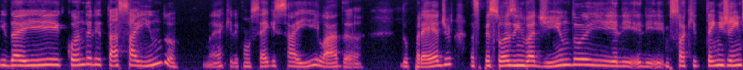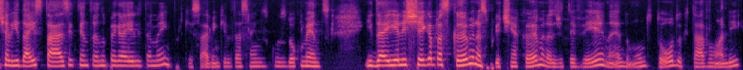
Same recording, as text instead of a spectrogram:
e daí, quando ele está saindo, né, que ele consegue sair lá da, do prédio, as pessoas invadindo e ele, ele. Só que tem gente ali da Stasi tentando pegar ele também, porque sabem que ele está saindo com os documentos. E daí ele chega para as câmeras, porque tinha câmeras de TV, né, do mundo todo que estavam ali.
